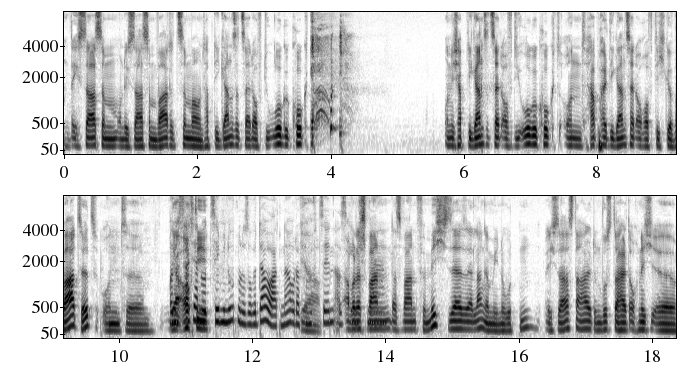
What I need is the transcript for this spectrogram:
Und ich saß im, und ich saß im Wartezimmer und habe die ganze Zeit auf die Uhr geguckt. Und ich habe die ganze Zeit auf die Uhr geguckt und habe halt die ganze Zeit auch auf dich gewartet. Und, äh, Und ja, es auch hat ja die, nur 10 Minuten oder so gedauert, ne? Oder ja, 15. Also es aber das schnell. waren, das waren für mich sehr, sehr lange Minuten. Ich saß da halt und wusste halt auch nicht, äh,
